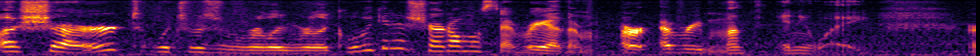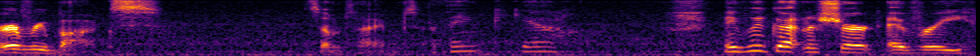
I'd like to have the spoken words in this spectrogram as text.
a shirt, which was really, really cool. We get a shirt almost every other, or every month anyway. Or every box sometimes. I think, yeah. Maybe we've gotten a shirt every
